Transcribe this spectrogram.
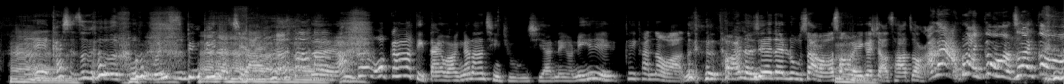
哎，开始这个文文质彬彬的起来。对，然后说我刚刚抵台湾，刚刚请求我们西安那个，你也可以看到啊，那个台湾人现在在路上啊，稍微一个小擦撞啊。出来供啊！出来供啊！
